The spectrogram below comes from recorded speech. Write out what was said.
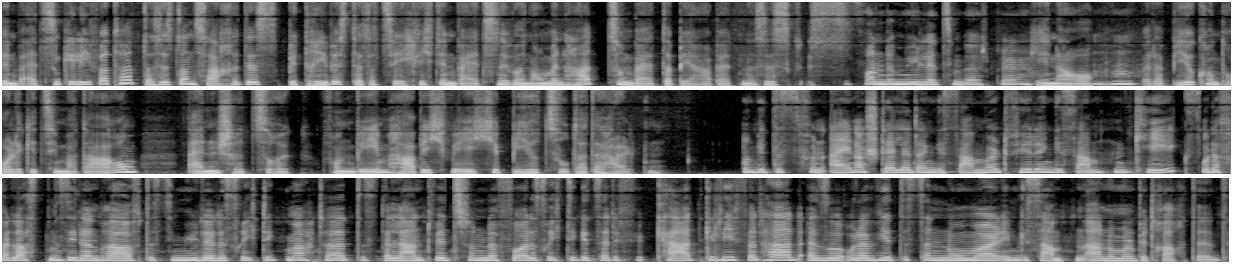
den Weizen geliefert hat. Das ist dann Sache des Betriebes, der tatsächlich den Weizen übernommen hat zum Weiterbearbeiten. Also es ist Von der Mühle zum Beispiel. Genau. Mhm. Bei der Biokontrolle geht es immer darum, einen Schritt zurück. Von wem habe ich welche Biozutat erhalten? Und wird das von einer Stelle dann gesammelt für den gesamten Keks? Oder verlasst man sich dann darauf, dass die Mühle das richtig gemacht hat, dass der Landwirt schon davor das richtige Zertifikat geliefert hat? Also, oder wird das dann nochmal im Gesamten auch nochmal betrachtet?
